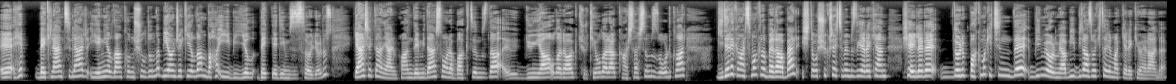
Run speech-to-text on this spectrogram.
e, hep beklentiler yeni yıldan konuşulduğunda bir önceki yıldan daha iyi bir yıl beklediğimizi söylüyoruz. Gerçekten yani pandemiden sonra baktığımızda dünya olarak, Türkiye olarak karşılaştığımız zorluklar giderek artmakla beraber işte o şükretmemiz gereken şeylere dönüp bakmak için de bilmiyorum ya bir biraz vakit ayırmak gerekiyor herhalde.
